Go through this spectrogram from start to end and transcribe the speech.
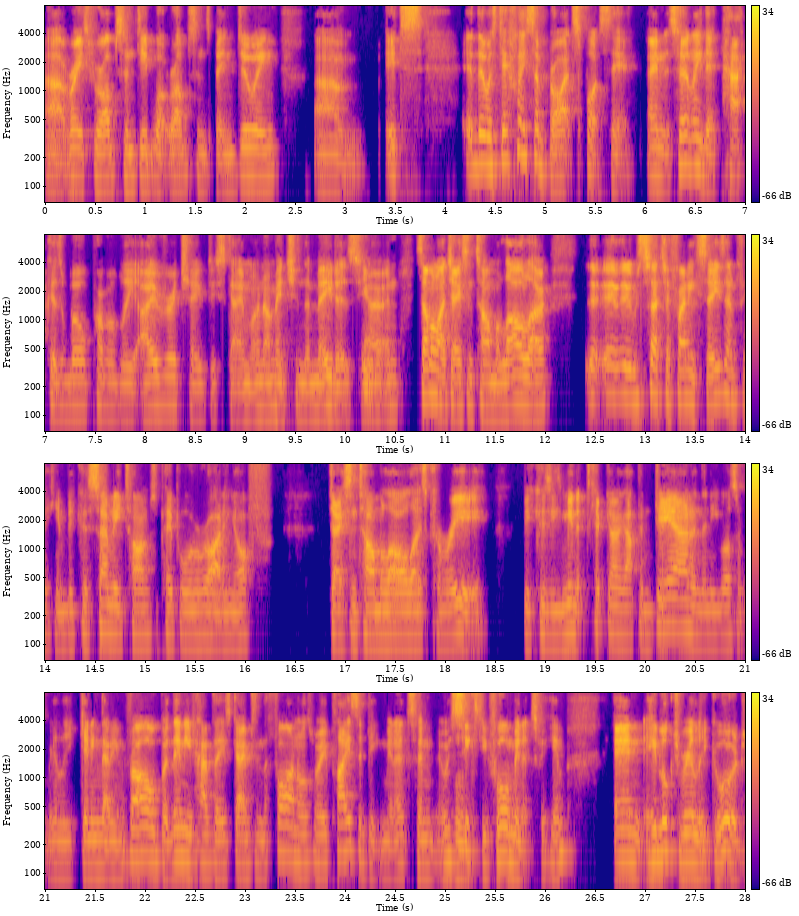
Uh, Reece Robson did what Robson's been doing. Um, it's there was definitely some bright spots there, and certainly their pack as well probably overachieved this game. When I mentioned the meters, you know, and someone like Jason Taumalolo, it, it was such a funny season for him because so many times people were writing off Jason Taumalolo's career because his minutes kept going up and down, and then he wasn't really getting that involved. But then he'd have these games in the finals where he plays the big minutes, and it was mm. 64 minutes for him, and he looked really good.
